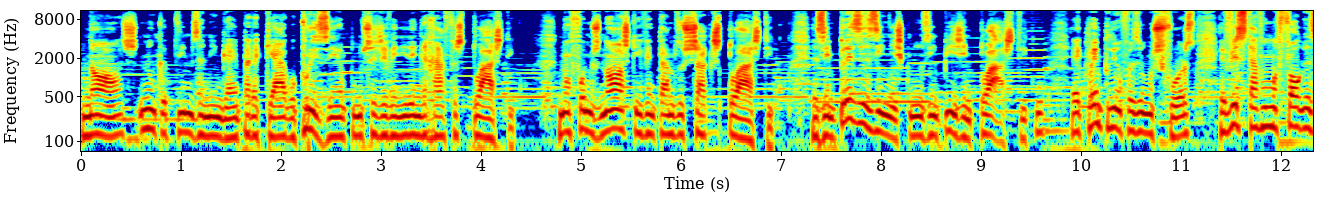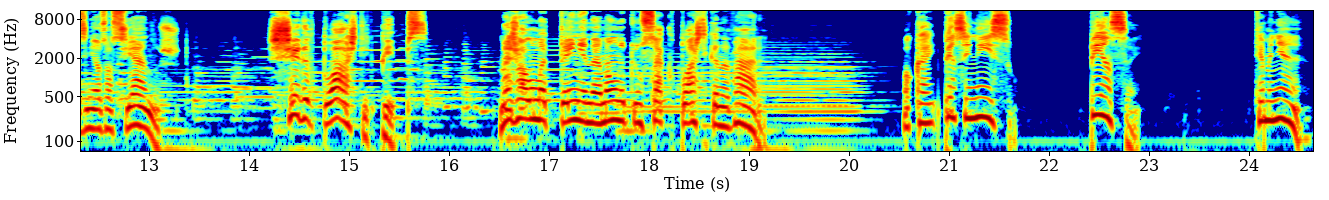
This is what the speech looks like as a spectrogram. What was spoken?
Nós nunca pedimos a ninguém para que a água, por exemplo, nos seja vendida em garrafas de plástico. Não fomos nós que inventámos os sacos de plástico. As empresazinhas que nos impingem plástico é que bem podiam fazer um esforço a ver se estava uma folgazinha aos oceanos. Chega de plástico, pips! Mais vale uma tenha na mão do que um saco de plástico a nadar. Ok? Pensem nisso. Pensem. Até amanhã.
